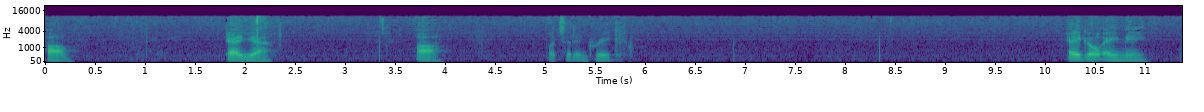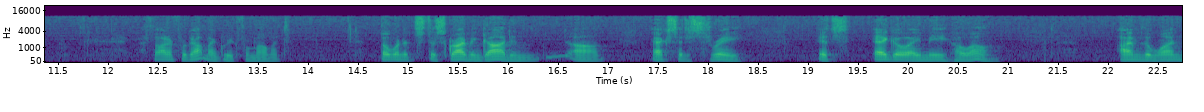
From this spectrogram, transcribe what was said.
uh, a, uh, what's it in Greek? Ego eimi. I thought I forgot my Greek for a moment. But when it's describing God in uh, Exodus 3, it's ego eimi hoon. I'm the one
